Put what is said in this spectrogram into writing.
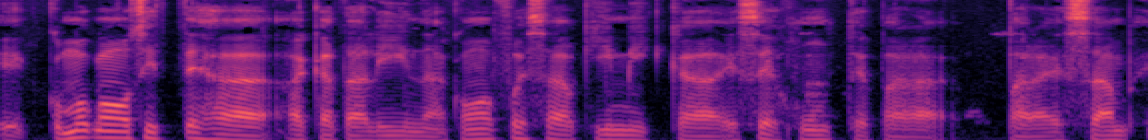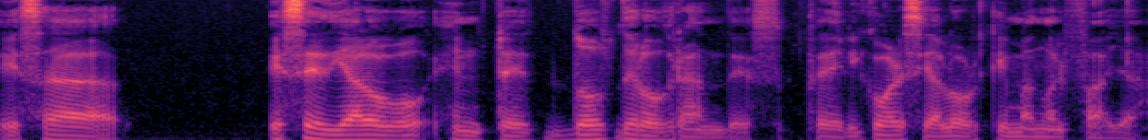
Eh, ¿Cómo conociste a, Catalina? ¿Cómo fue esa química, ese junte para, para esa, ese diálogo entre dos de los grandes, Federico García Lorca y Manuel Falla?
